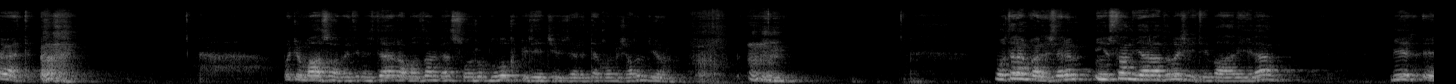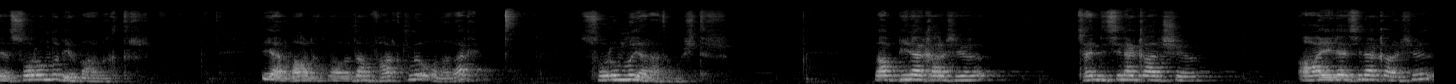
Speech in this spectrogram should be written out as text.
Evet. Bu cuma sohbetimizde Ramazan ve sorumluluk bilinci üzerinde konuşalım diyorum. Muhterem kardeşlerim, insan yaratılış itibarıyla bir e, sorumlu bir varlıktır. Diğer varlıklardan farklı olarak sorumlu yaratılmıştır. Rabbine karşı, kendisine karşı, ailesine karşı,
